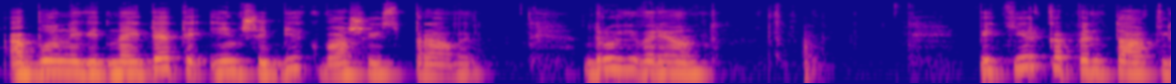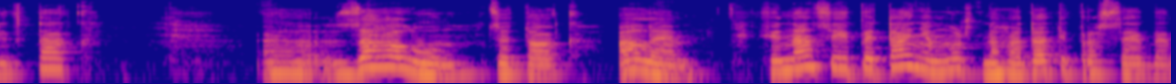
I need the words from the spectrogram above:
або не віднайдете інший бік вашої справи. Другий варіант. П'ятірка пентаклів. Так, загалом це так, але фінансові питання можуть нагадати про себе.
